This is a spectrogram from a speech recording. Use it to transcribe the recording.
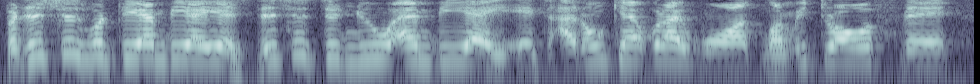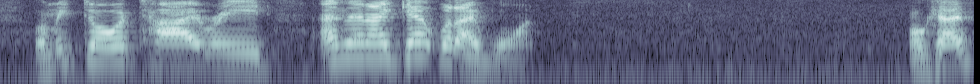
But this is what the NBA is. This is the new NBA. It's I don't get what I want. Let me throw a fit. Let me throw a tirade, and then I get what I want. Okay?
